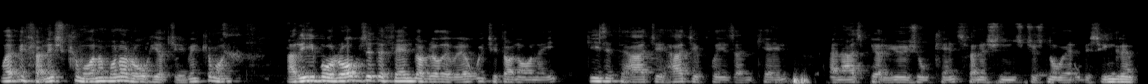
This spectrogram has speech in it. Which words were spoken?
Let me finish. Come on, I'm on a roll here, Jamie. Come on. Aribo robs the defender really well, which he done all night. Gives it to Hagi. Hagi plays in Kent, and as per usual, Kent's finishing's just nowhere to be seen, Graham.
